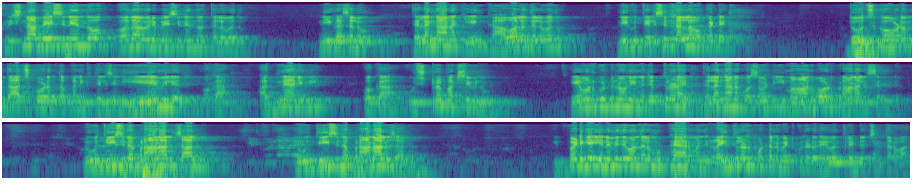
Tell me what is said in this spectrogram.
కృష్ణా బేసిన్ ఏందో గోదావరి బేసిన్ ఏందో తెలియదు నీకు అసలు తెలంగాణకి ఏం కావాలో తెలియదు నీకు తెలిసిందల్లా ఒక్కటే. దోచుకోవడం దాచుకోవడం తప్ప నీకు తెలిసింది ఏమీ లేదు. ఒక అజ్ఞానివి ఒక ఉష్ట్రపక్షివి నువ్వు. ఏమనుకుంటున్నావు? నిన్న చెప్తున్నాడు ఆయన. తెలంగాణ కోసం అంటే ఈ మహానుభావుడు ప్రాణాలు ఇస్తాడు నువ్వు తీసిన ప్రాణాలు చాలు. నువ్వు తీసిన ప్రాణాలు చాలు. ఇప్పటికే ఎనిమిది వందల ముప్పై ఆరు మంది రైతులను పొట్టన పెట్టుకున్నాడు రేవంత్ రెడ్డి వచ్చిన తర్వాత.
